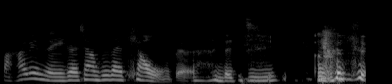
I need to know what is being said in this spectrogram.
把它变成一个像是在跳舞的的鸡，就是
